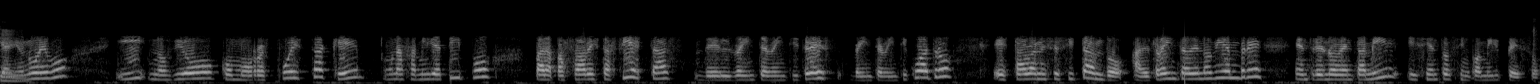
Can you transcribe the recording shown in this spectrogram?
y Año Nuevo y nos dio como respuesta que una familia tipo para pasar estas fiestas del 2023-2024 estaba necesitando al 30 de noviembre entre 90 mil y 105 mil pesos.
